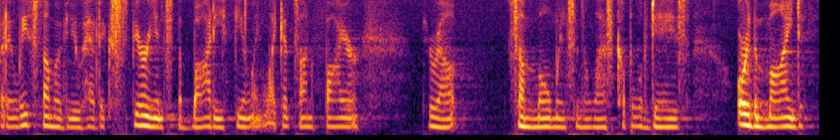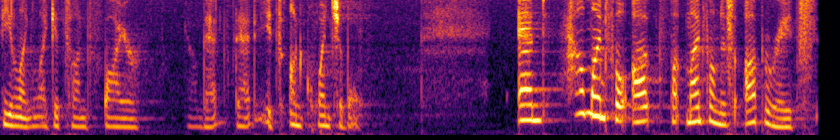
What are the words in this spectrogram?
but at least some of you have experienced the body feeling like it's on fire throughout some moments in the last couple of days, or the mind feeling like it's on fire, know, that, that it's unquenchable. And how mindful op- mindfulness operates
